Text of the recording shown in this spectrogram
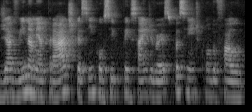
já vi na minha prática, assim, consigo pensar em diversos pacientes quando eu falo,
